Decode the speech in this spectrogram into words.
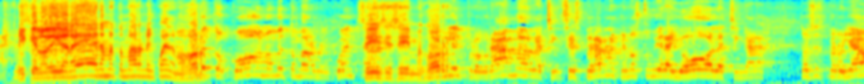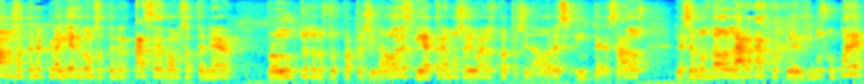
Y que no digan, eh, no me tomaron en cuenta, No mejor. me tocó, no me tomaron en cuenta. Sí, sí, sí, mejor- No vi el programa, la se esperaron a que no estuviera yo, la chingada. Entonces, pero ya vamos a tener playeres, vamos a tener tazas, vamos a tener productos de nuestros patrocinadores, que ya traemos ahí varios patrocinadores interesados. Les hemos dado largas porque le dijimos, compadre,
